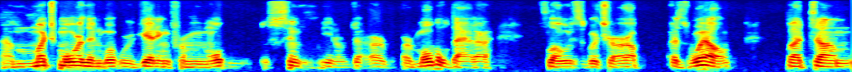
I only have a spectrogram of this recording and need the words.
um, much more than what we're getting from you know our, our mobile data flows, which are up as well. But um,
